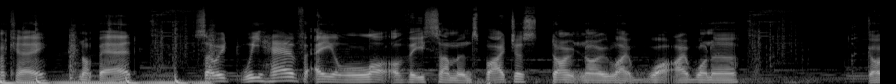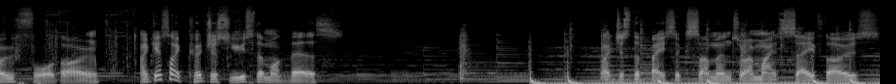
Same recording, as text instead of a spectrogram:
Okay, not bad. So we, we have a lot of these summons, but I just don't know like what I want to go for though. I guess I could just use them on this. Like just the basic summons, or I might save those.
